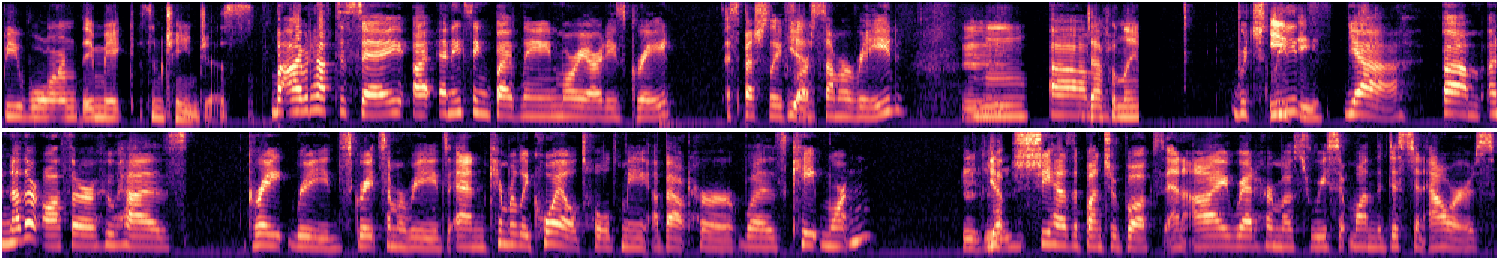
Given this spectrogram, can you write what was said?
be warned they make some changes. But I would have to say uh, anything by Lane Moriarty is great, especially for a summer read. Mhm. Um, Definitely. which Easy. leads yeah um, another author who has great reads great summer reads and kimberly coyle told me about her was kate morton Yep. she has a bunch of books and i read her most recent one the distant hours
